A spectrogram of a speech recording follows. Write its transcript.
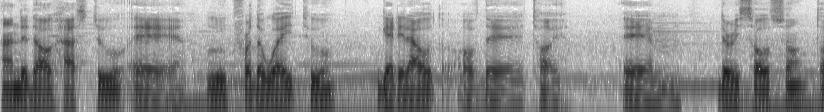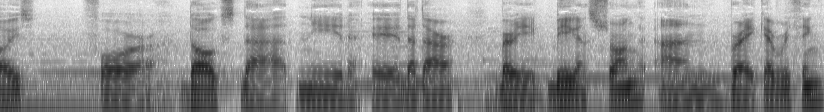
and the dog has to uh, look for the way to get it out of the toy. Um, there is also toys for dogs that need uh, that are very big and strong and break everything.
